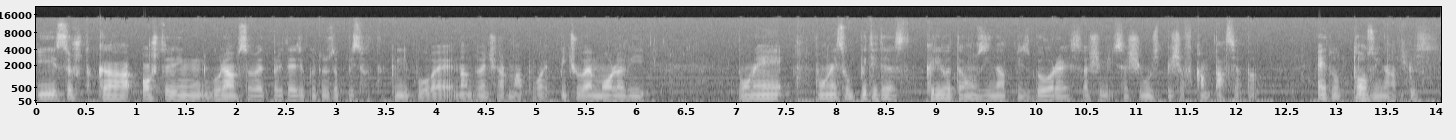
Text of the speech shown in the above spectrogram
И също така, още един голям съвет при тези, които записват клипове на Adventure мапове. Пичове, моля ви, поне, поне се опитайте да скривате онзи надпис горе, сега ще, ще го изпиша в камтасията. Ето този надпис.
